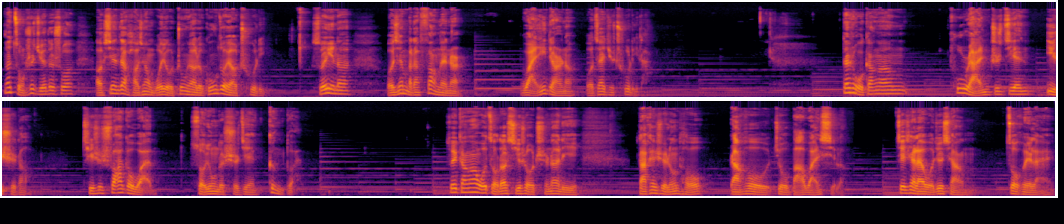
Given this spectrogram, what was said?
那总是觉得说，哦，现在好像我有重要的工作要处理，所以呢，我先把它放在那儿，晚一点呢，我再去处理它。但是我刚刚突然之间意识到，其实刷个碗所用的时间更短。所以刚刚我走到洗手池那里，打开水龙头，然后就把碗洗了。接下来我就想坐回来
